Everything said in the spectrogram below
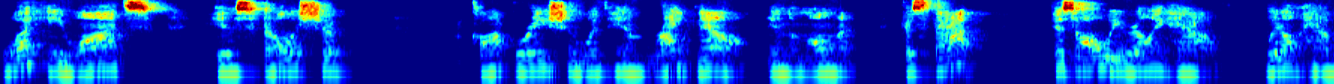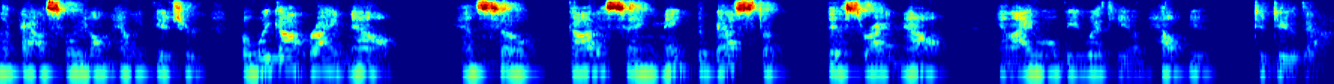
What he wants is fellowship, cooperation with him right now in the moment, because that is all we really have. We don't have the past, we don't have the future, but we got right now. And so God is saying, make the best of this right now, and I will be with you and help you to do that.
